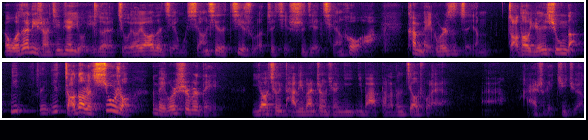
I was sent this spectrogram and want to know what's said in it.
呃，我在历史上今天有一个九幺幺的节目，详细的记述了这起事件前后啊，看美国人是怎样找到元凶的。你你找到了凶手，那美国人是不是得要求塔利班政权，你你把本拉登交出来呀？哎，还是给拒绝了。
